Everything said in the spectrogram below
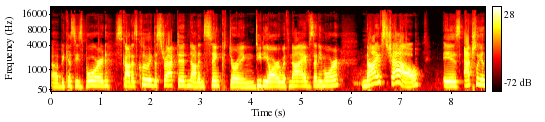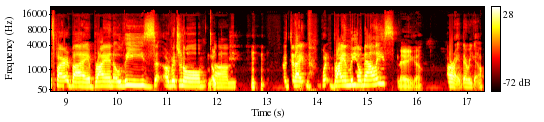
uh, because he's bored. Scott is clearly distracted, not in sync during DDR with Knives anymore. Knives Chow is actually inspired by Brian O'Lee's original. Nope. Um, did I? What Brian Lee O'Malley's? there you go. All right, there we go.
